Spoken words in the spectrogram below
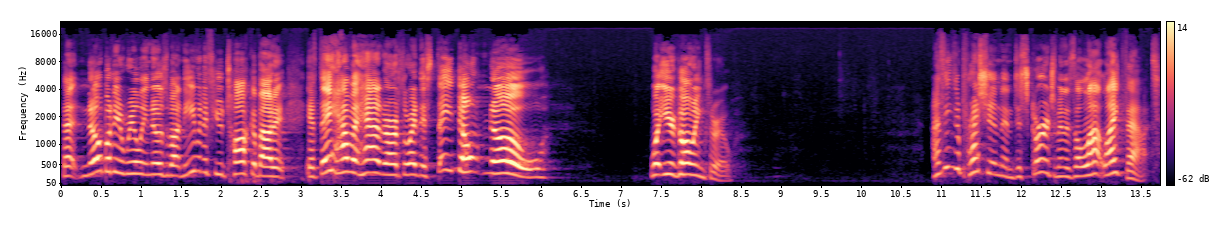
that nobody really knows about. And even if you talk about it, if they haven't had arthritis, they don't know what you're going through. I think depression and discouragement is a lot like that.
